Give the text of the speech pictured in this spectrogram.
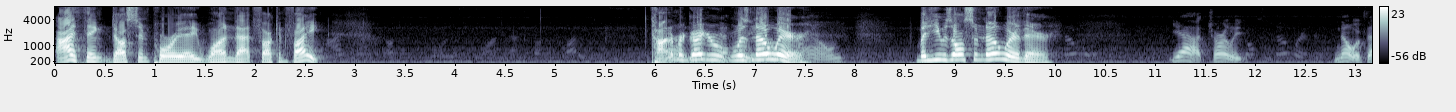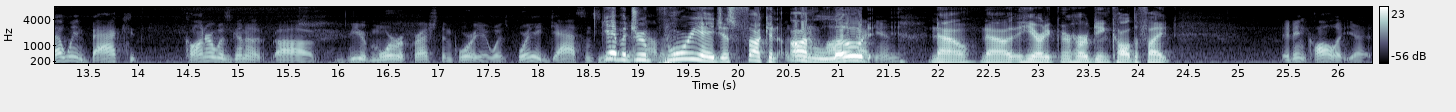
I think Dustin Poirier won that fucking fight. Conor McGregor was nowhere, but he was also nowhere there. Yeah, Charlie. No, if that went back, Conor was gonna uh, be more refreshed than Poirier was. Poirier gassed since he Yeah, but Drew. Poirier just fucking Are they gonna pop it unload. No, no, he already Herb Dean called the fight. They didn't call it yet.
